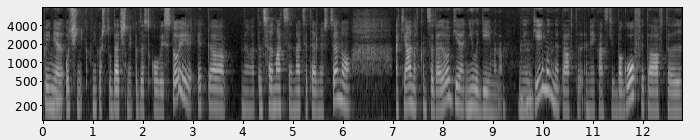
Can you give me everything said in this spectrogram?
пример, очень, как мне кажется, удачной подростковой истории, это э, трансформация на театральную сцену «Океана в конце дороги» Нила Геймана. Нил Гейман — это автор «Американских богов», это автор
